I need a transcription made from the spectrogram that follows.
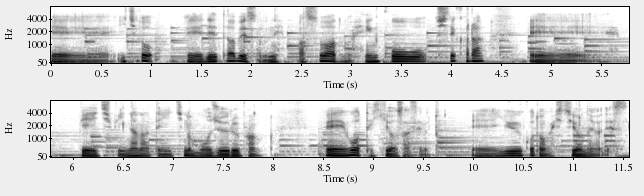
えー、一度、えー、データベースのね、パスワードの変更をしてから、えー、PHP7.1 のモジュール版、を適用させるということが必要なようです。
